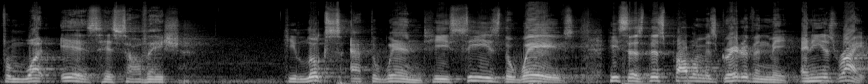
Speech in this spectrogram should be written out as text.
from what is his salvation. He looks at the wind, he sees the waves. He says, This problem is greater than me. And he is right.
